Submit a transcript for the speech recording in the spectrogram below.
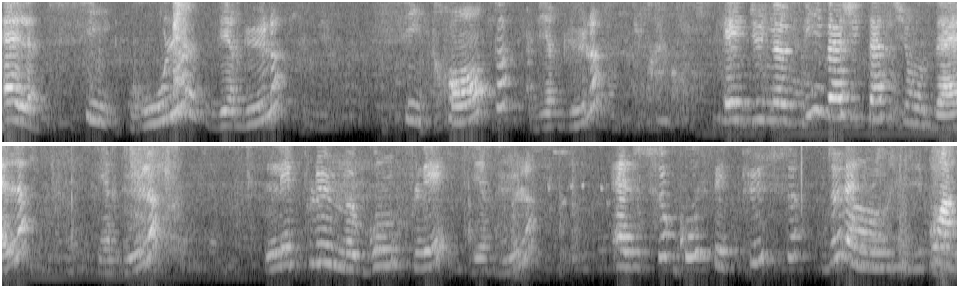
Elle s'y roule, virgule, s'y trempe, virgule, et d'une vive agitation d'ailes, virgule, les plumes gonflées, virgule, elle secoue ses puces de la nuit. Point.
